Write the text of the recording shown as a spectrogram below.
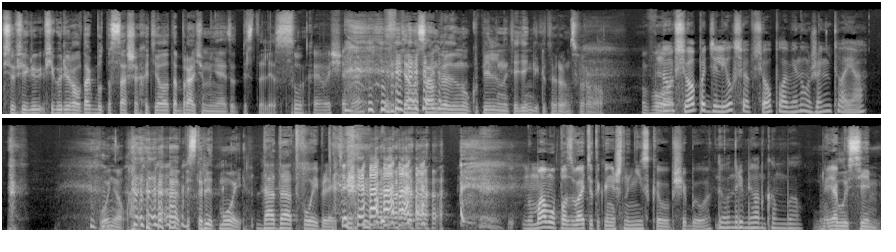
все фигурировало так, будто Саша хотел отобрать у меня этот пистолет. типа. Сука, вообще, да? Хотя на самом деле, ну, купили на те деньги, которые он своровал. Ну Вот. все, поделился, все, половина уже не твоя. Понял? Пистолет мой. Да-да, твой, блядь. Ну, маму позвать, это, конечно, низко вообще было. Да он ребенком был. Ну, я- Было 7.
